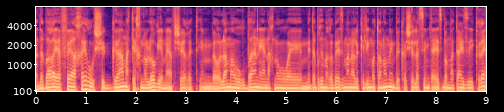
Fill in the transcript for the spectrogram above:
הדבר היפה האחר הוא שגם הטכנולוגיה מאפשרת. אם בעולם האורבני אנחנו אה, מדברים הרבה זמן על כלים אוטונומיים וקשה לשים את האצבע מתי זה יקרה,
